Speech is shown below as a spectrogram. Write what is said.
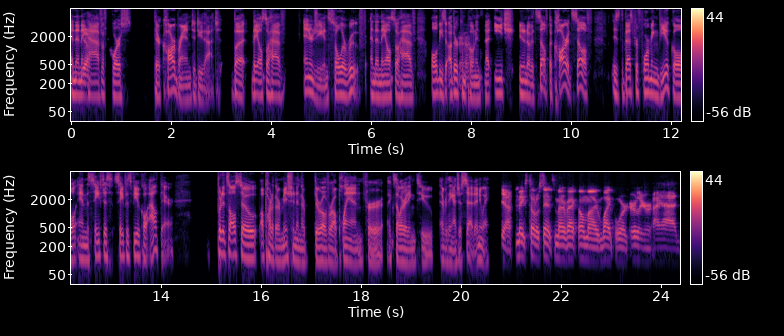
And then they yeah. have, of course, their car brand to do that. But they also have energy and solar roof. And then they also have all these other components that each in and of itself, the car itself is the best performing vehicle and the safest safest vehicle out there. But it's also a part of their mission and their their overall plan for accelerating to everything I just said. Anyway, yeah, it makes total sense. a matter of fact, on my whiteboard earlier, I had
